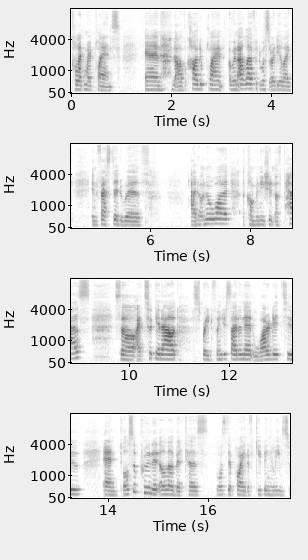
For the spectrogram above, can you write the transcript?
collect my plants and the avocado plant when I left it was already like infested with I don't know what a combination of pests. So I took it out sprayed fungicide on it watered it too and also pruned it a little bit because what's the point of keeping leaves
